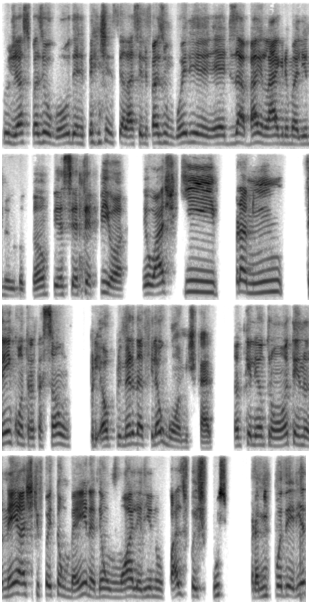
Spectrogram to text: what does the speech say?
o Gerson fazer o gol, de repente, sei lá, se ele faz um gol, ele ia desabar em lágrima ali no, no campo, ia ser até pior. Eu acho que para mim, sem contratação, é o primeiro da fila é o Gomes, cara. Tanto que ele entrou ontem, nem acho que foi tão bem, né? Deu um mole ali, no, quase foi expulso. Para mim, poderia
